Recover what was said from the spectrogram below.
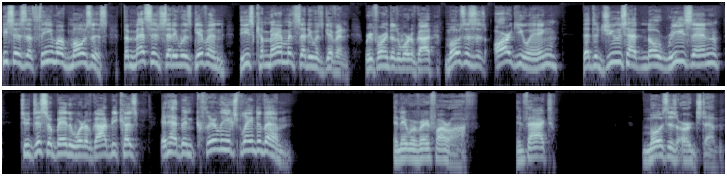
He says the theme of Moses, the message that he was given, these commandments that he was given, referring to the Word of God, Moses is arguing that the Jews had no reason to disobey the Word of God because it had been clearly explained to them. And they were very far off. In fact, Moses urged them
